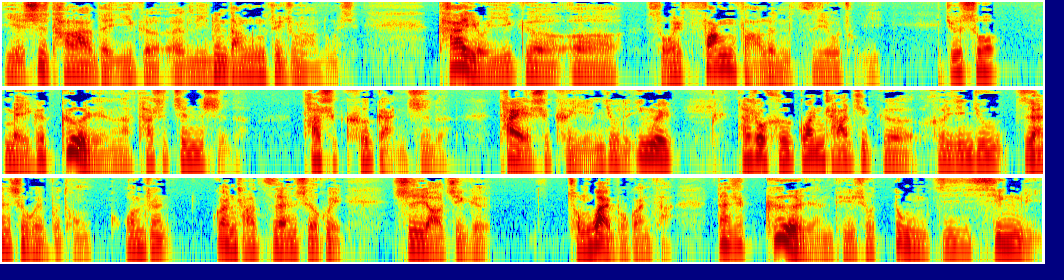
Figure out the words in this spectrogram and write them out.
也是他的一个呃理论当中最重要的东西。他有一个呃所谓方法论的自由主义。就是说，每个个人啊，他是真实的，他是可感知的，他也是可研究的。因为他说和观察这个和研究自然社会不同，我们说观察自然社会是要这个从外部观察，但是个人，比如说动机、心理，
